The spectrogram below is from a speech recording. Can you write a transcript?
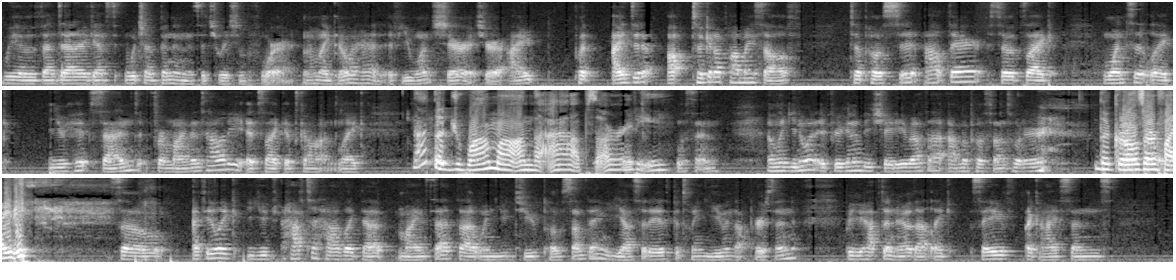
We have a vendetta against which I've been in a situation before. And I'm like, go ahead. If you want, share it. It. I put, I did it, uh, took it upon myself to post it out there. So it's like, once it like, you hit send for my mentality, it's like, it's gone. Like, Not the drama on the apps already. listen, I'm like, you know what? If you're going to be shady about that, I'm to post on Twitter. The girls are fighting. So I feel like you have to have like that mindset that when you do post something, yes, it is between you and that person, but you have to know that like, say if a guy sends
